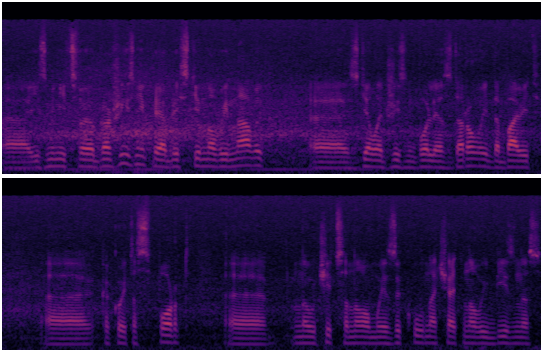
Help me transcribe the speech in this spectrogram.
э, изменить свой образ жизни, приобрести новый навык, э, сделать жизнь более здоровой, добавить Э, какой-то спорт, э, научиться новому языку, начать новый бизнес,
